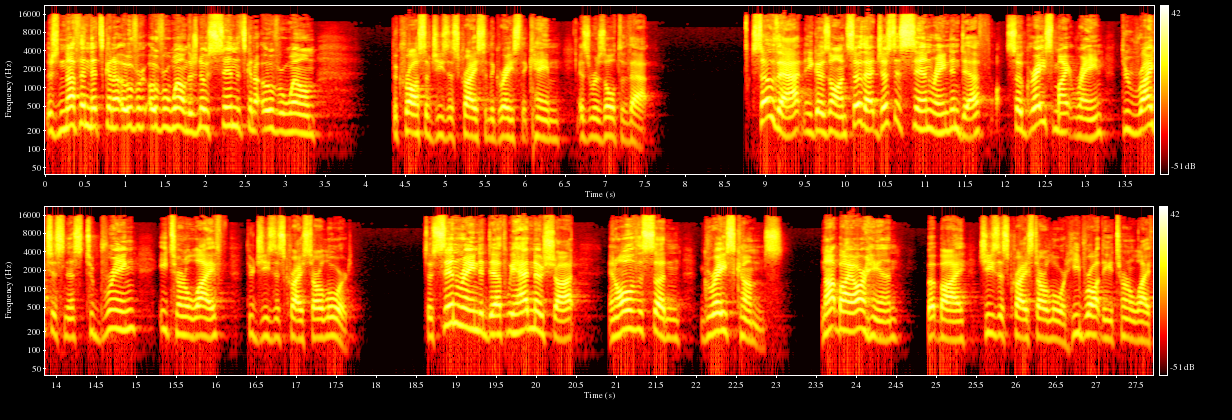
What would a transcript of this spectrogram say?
there's nothing that's going to over, overwhelm, there's no sin that's going to overwhelm the cross of Jesus Christ and the grace that came as a result of that. So that, and he goes on, so that just as sin reigned in death, so grace might reign through righteousness to bring eternal life through Jesus Christ our Lord. So sin reigned in death, we had no shot, and all of a sudden, grace comes not by our hand, but by Jesus Christ our Lord. He brought the eternal life.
